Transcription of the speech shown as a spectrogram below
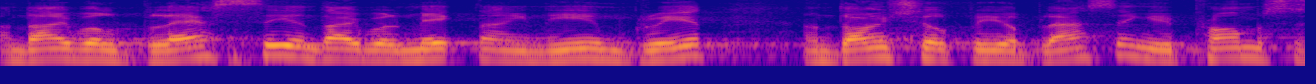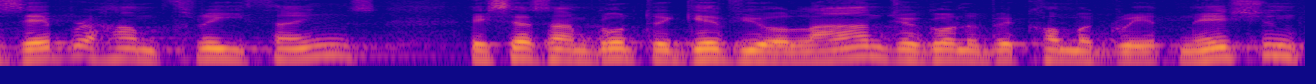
and I will bless thee, and I will make thy name great, and thou shalt be a blessing. He promises Abraham three things. He says, I'm going to give you a land, you're going to become a great nation,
